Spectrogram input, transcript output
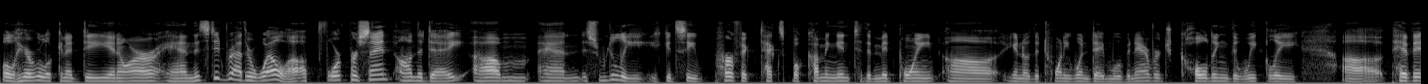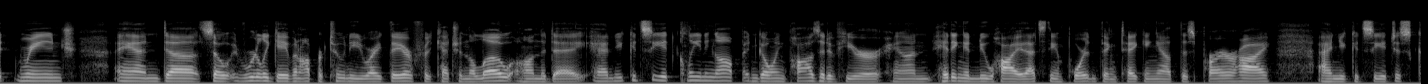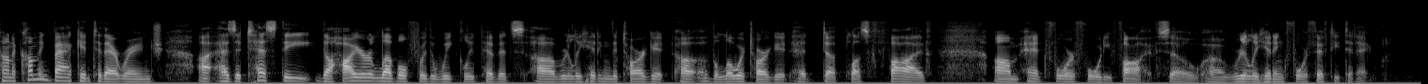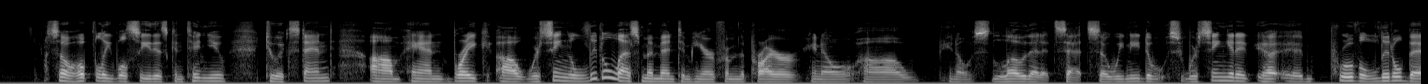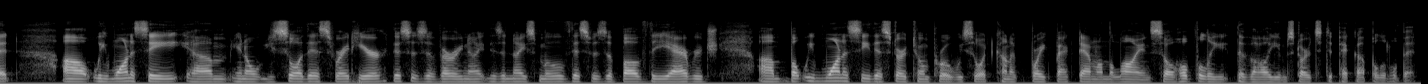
Well, here we're looking at DNR, and this did rather well, up 4% on the day. Um, and this really, you could see perfect textbook coming into the midpoint, uh, you know, the 21 day moving average, holding the weekly uh, pivot range. And uh, so it really gave an opportunity right there for catching the low on the day. And you could see it cleaning up and going positive here and hitting a new high. That's the important thing, taking out this prior high. And you could see it just kind of coming back into that range range uh, as it tests the, the higher level for the weekly pivots, uh, really hitting the target uh, of the lower target at uh, plus 5 um, at 445. So uh, really hitting 450 today. So hopefully we'll see this continue to extend um, and break. We're seeing a little less momentum here from the prior, you know, you know, low that it set. So we need to. We're seeing it uh, improve a little bit uh, we want to see, um, you know, you saw this right here. This is a very nice, this is a nice move. This was above the average, um, but we want to see this start to improve. We saw it kind of break back down on the line, so hopefully the volume starts to pick up a little bit.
